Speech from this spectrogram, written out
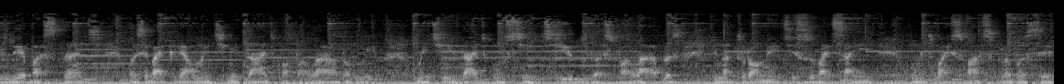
e ler bastante, você vai criar uma intimidade com a palavra, uma intimidade com o sentido das palavras e naturalmente isso vai sair muito mais fácil para você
